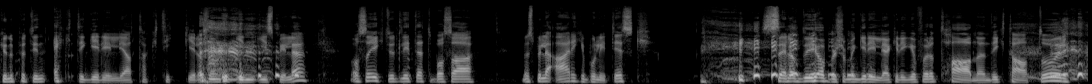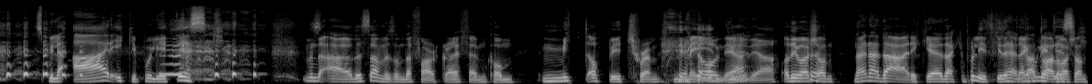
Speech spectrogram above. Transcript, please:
kunne putte inn ekte geriljataktikker og sånt inn i spillet. Og så gikk det ut litt etterpå og sa Men spillet er ikke politisk. Selv om du jobber som en geriljakriger for å ta ned en diktator. Spillet er ikke politisk. Men det er jo det samme som da Far Cry 5 kom midt oppi Trump-mania. oh, ja. Og de var sånn Nei, nei, det er ikke, det er ikke politisk i det hele tatt. Og alle var sånn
